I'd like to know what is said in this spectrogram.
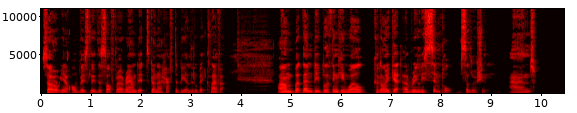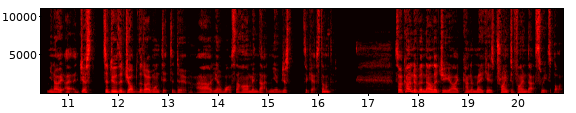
So you know, obviously the software around it's going to have to be a little bit clever. Um, but then people are thinking, well, could I get a really simple solution? And, you know, I, just to do the job that I want it to do. Uh, you know, what's the harm in that? You know, just to get started. Mm-hmm. So a kind of analogy I kind of make is trying to find that sweet spot.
